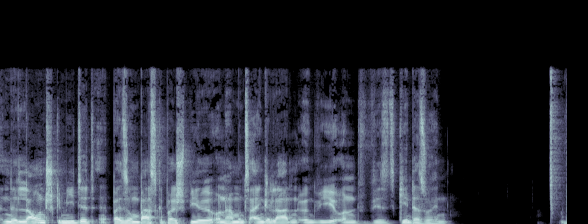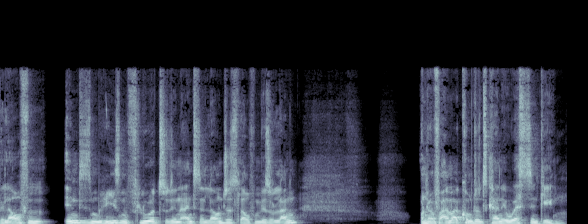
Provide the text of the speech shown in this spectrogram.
eine Lounge gemietet bei so einem Basketballspiel und haben uns eingeladen irgendwie und wir gehen da so hin. Wir laufen in diesem riesen Flur zu den einzelnen Lounges laufen wir so lang. Und auf einmal kommt uns Kanye West entgegen.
